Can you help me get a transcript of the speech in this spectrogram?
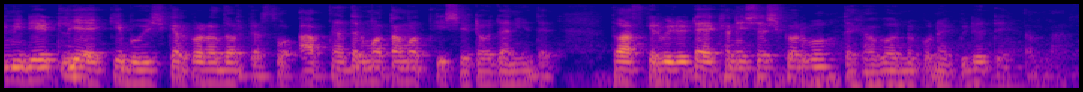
ইমিডিয়েটলি একে বহিষ্কার করা দরকার। তো আপনাদের মতামত কি সেটাও জানিয়ে দেন। তো আজকের ভিডিওটা এখানেই শেষ করব। দেখা হবে অন্য কোনো এক ভিডিওতে। আল্লাহ।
